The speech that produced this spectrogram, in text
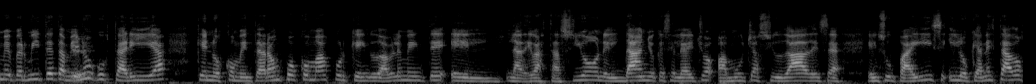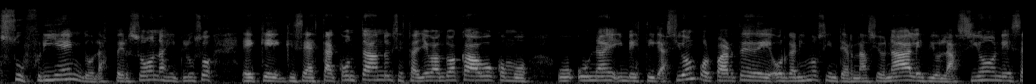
me permite, también nos gustaría que nos comentara un poco más, porque indudablemente el, la devastación, el daño que se le ha hecho a muchas ciudades eh, en su país y lo que han estado sufriendo las personas, incluso eh, que, que, se está contando y se está llevando a cabo como una investigación por parte de organismos internacionales, violaciones,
